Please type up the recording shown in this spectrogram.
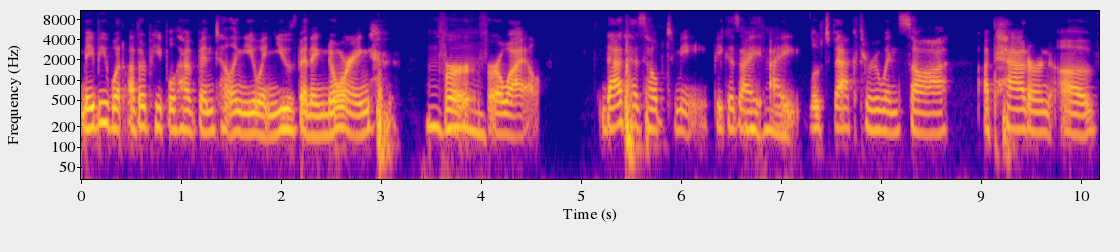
maybe what other people have been telling you and you've been ignoring mm-hmm. for for a while that has helped me because I, mm-hmm. I looked back through and saw a pattern of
